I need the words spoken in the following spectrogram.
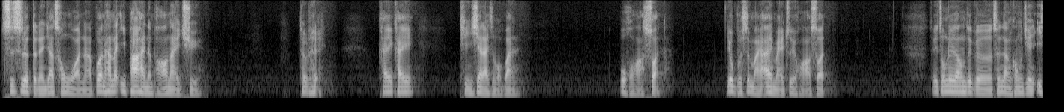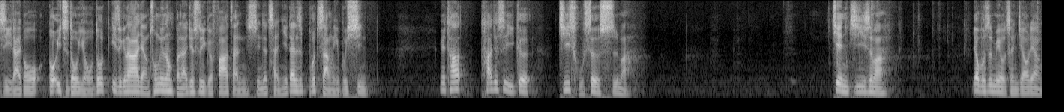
痴痴的等人家充完啊，不然他那一趴还能跑到哪里去？对不对？开一开停下来怎么办？不划算又不是买爱买最划算，所以充电桩这个成长空间一直以来都都一直都有，都一直跟大家讲，充电桩本来就是一个发展型的产业，但是不涨你不信，因为它它就是一个基础设施嘛，建机是吗？要不是没有成交量，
